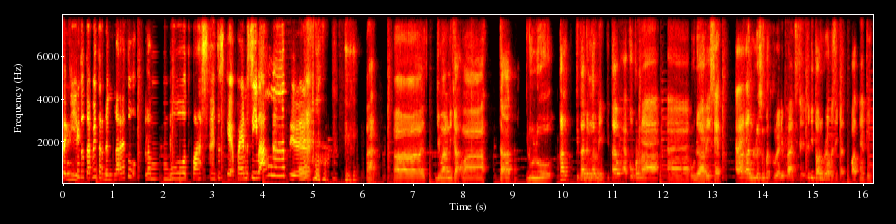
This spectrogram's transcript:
segitu tapi terdengarnya tuh lembut, pasti terus kayak fancy banget ya. Eh, gimana nih kak? Ma, saat dulu kan kita denger nih, kita aku pernah eh, udah riset. Kakak kan dulu sempat kuliah di Prancis ya. Itu di tahun berapa sih kak tepatnya tuh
